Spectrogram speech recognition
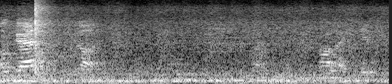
Ok. Rồi. all active.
